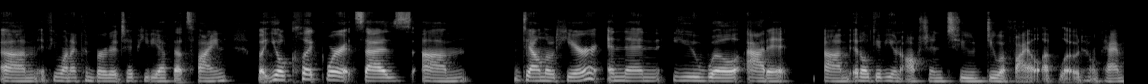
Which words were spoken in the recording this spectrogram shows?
um, if you want to convert it to a PDF, that's fine. But you'll click where it says um, download here, and then you will add it. Um, it'll give you an option to do a file upload. Okay.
